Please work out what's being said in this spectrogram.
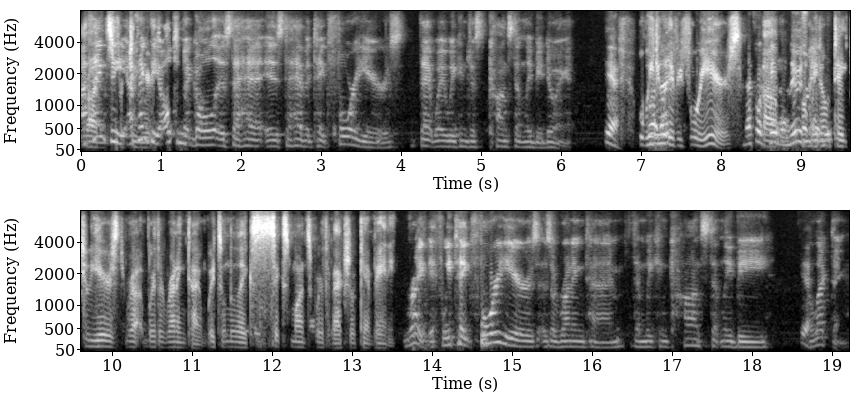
I think the I two think the ultimate goal is to ha- is to have it take four years. That way we can just constantly be doing it. Well, we well, do it every four years. That's what cable news But we don't take two years worth of running time. It's only like six months worth of actual campaigning. Right. If we take four years as a running time, then we can constantly be Yeah. electing.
